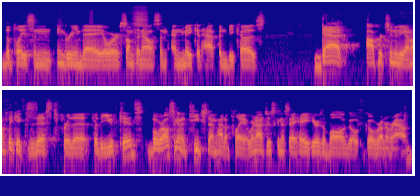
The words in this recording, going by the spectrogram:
the place in, in Green Bay or something else and, and make it happen because that opportunity I don't think exists for the for the youth kids. But we're also going to teach them how to play it. We're not just going to say, "Hey, here's a ball, go go run around."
